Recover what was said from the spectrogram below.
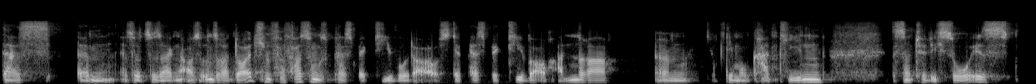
dass ähm, sozusagen aus unserer deutschen Verfassungsperspektive oder aus der Perspektive auch anderer ähm, Demokratien es natürlich so ist,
